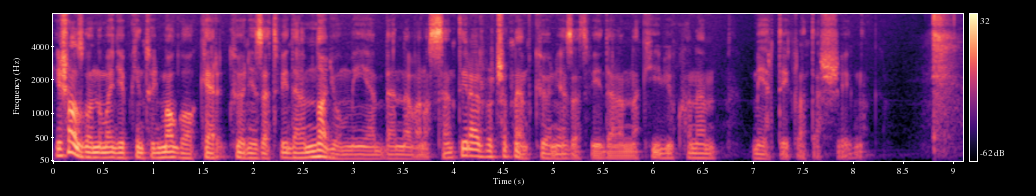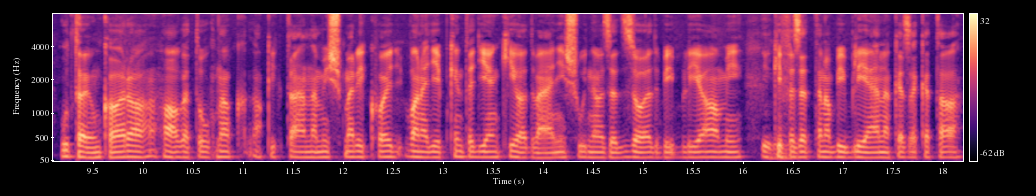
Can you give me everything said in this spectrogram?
És azt gondolom egyébként, hogy maga a környezetvédelem nagyon mélyen benne van a Szentírásban, csak nem környezetvédelemnek hívjuk, hanem mértékletességnek. Utaljunk arra a hallgatóknak, akik talán nem ismerik, hogy van egyébként egy ilyen kiadvány is, úgynevezett zöld biblia, ami Igen. kifejezetten a bibliának ezeket a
